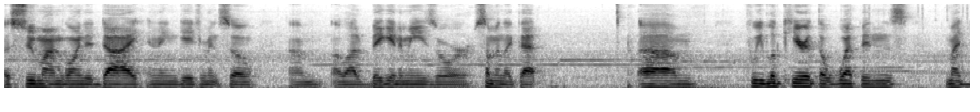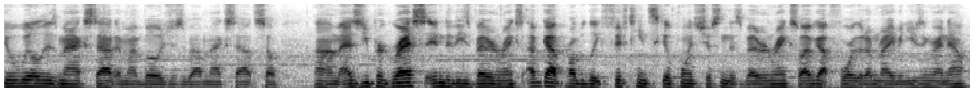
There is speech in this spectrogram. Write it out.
assume I'm going to die in an engagement, so um, a lot of big enemies or something like that. Um, if we look here at the weapons, my dual wield is maxed out and my bow is just about maxed out, so um, as you progress into these veteran ranks, I've got probably 15 skill points just in this veteran rank, so I've got four that I'm not even using right now.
